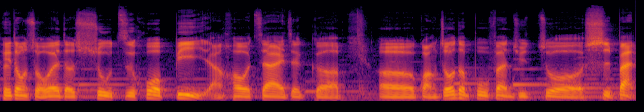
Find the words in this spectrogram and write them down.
推动所谓的数字货币，然后在这个呃广州的部分去做试办，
